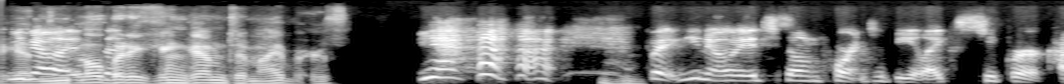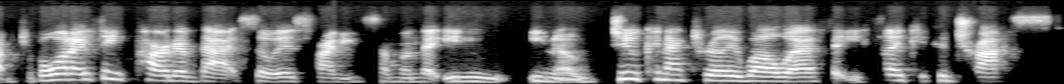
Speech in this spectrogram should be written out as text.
you know, nobody can come to my birth. Yeah. Mm-hmm. but you know it's so important to be like super comfortable and i think part of that so is finding someone that you you know do connect really well with that you feel like you could trust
